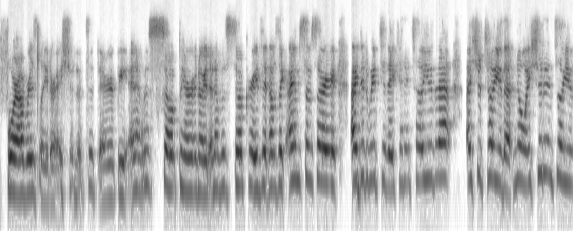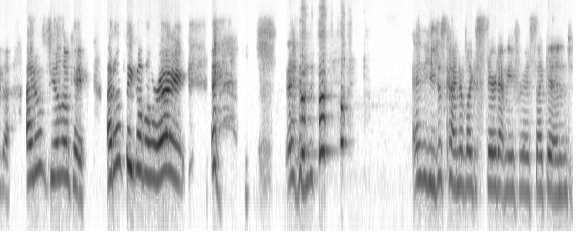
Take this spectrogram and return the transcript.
four hours later I showed up to therapy and I was so paranoid and I was so crazy. And I was like, I'm so sorry. I did wait today. Can I tell you that? I should tell you that. No, I shouldn't tell you that. I don't feel okay. I don't think I'm all right. and, and he just kind of like stared at me for a second.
